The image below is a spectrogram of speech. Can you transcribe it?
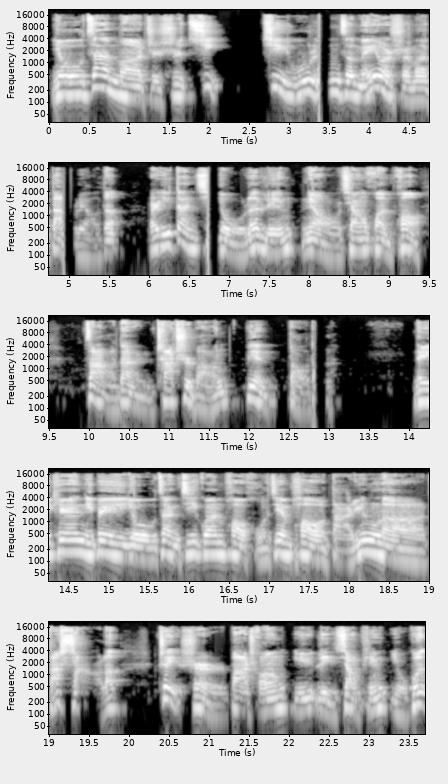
有赞吗？只是气，气无灵则没有什么大不了的。”而一旦有了零，鸟枪换炮，炸弹插翅膀，变导弹了。哪天你被有赞机关炮、火箭炮打晕了、打傻了，这事儿八成与李向平有关。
